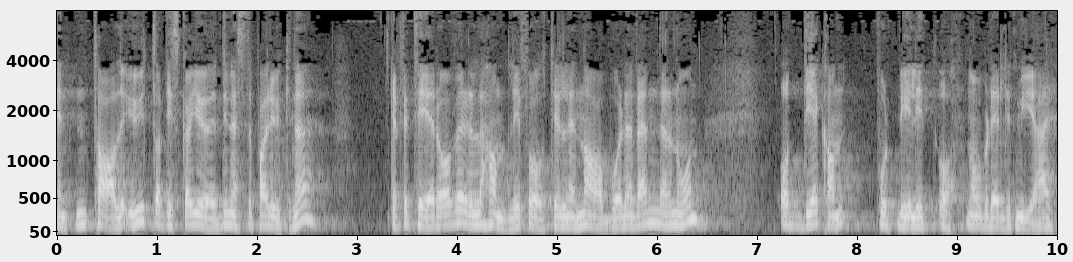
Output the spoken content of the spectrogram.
enten tale ut at de skal gjøre de neste par ukene, reflektere over eller handle i forhold til en nabo eller en venn eller noen. Og det kan fort bli litt Å, nå ble det litt mye her.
